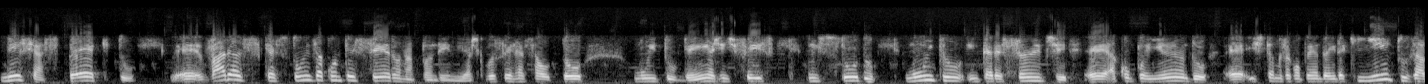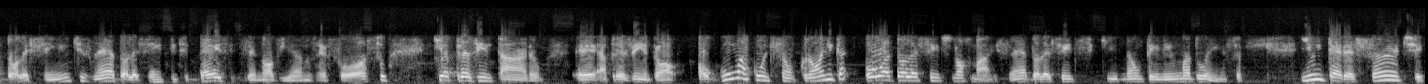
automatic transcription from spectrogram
nesse aspecto, é, várias questões aconteceram na pandemia. Acho que você ressaltou muito bem. A gente fez um estudo muito interessante, é, acompanhando, é, estamos acompanhando ainda 500 adolescentes, né, adolescentes de 10 e 19 anos, reforço, que apresentaram, é, apresentam alguma condição crônica ou adolescentes normais, né, adolescentes que não têm nenhuma doença. E o interessante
